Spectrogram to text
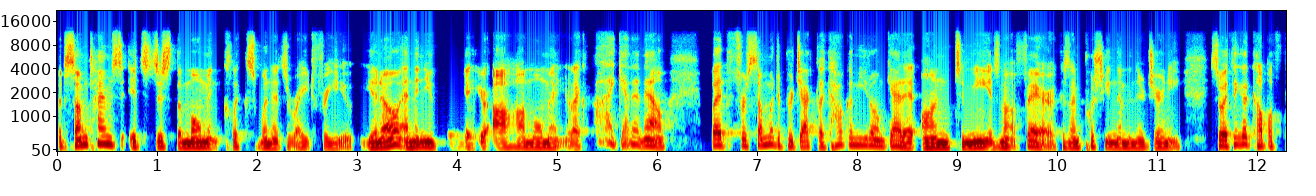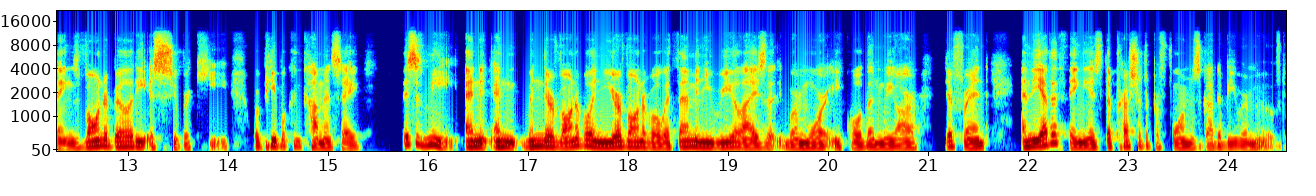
But sometimes it's just the moment clicks when it's right for you, you know? And then you get your aha moment. You're like, oh, I get it now. But for someone to project, like, how come you don't get it on to me? It's not fair because I'm pushing them in their journey. So I think a couple things. Vulnerability is super key, where people can come and say, this is me. And and when they're vulnerable and you're vulnerable with them and you realize that we're more equal than we are different. And the other thing is the pressure to perform has got to be removed.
